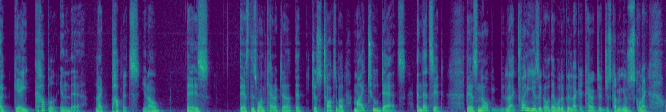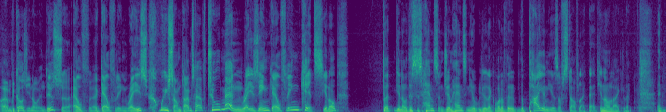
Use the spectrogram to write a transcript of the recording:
a gay couple in there like puppets, you know. There is there's this one character that just talks about my two dads and that's it. There's no like 20 years ago there would have been like a character just coming in just go like um, because you know in this uh, elf uh, gelfling race we sometimes have two men raising gelfling kids, you know. But you know this is Henson, Jim Henson. You're, you're like one of the, the pioneers of stuff like that, you know, like like, and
